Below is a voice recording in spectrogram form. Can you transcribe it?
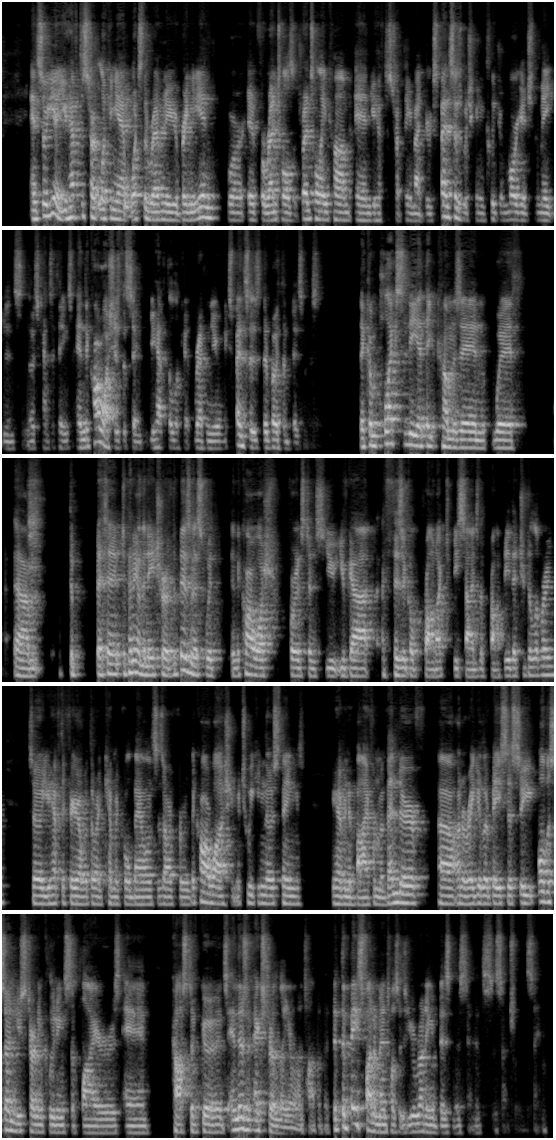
And so, yeah, you have to start looking at what's the revenue you're bringing in for for rentals, it's rental income, and you have to start thinking about your expenses, which can include your mortgage, the maintenance, and those kinds of things. And the car wash is the same. You have to look at revenue and expenses. They're both a business. The complexity, I think, comes in with um, the depending on the nature of the business. With in the car wash, for instance, you you've got a physical product besides the property that you're delivering. So you have to figure out what the right chemical balances are for the car wash, and you're tweaking those things. You're having to buy from a vendor uh, on a regular basis. So you, all of a sudden, you start including suppliers and cost of goods, and there's an extra layer on top of it. But the base fundamentals is you're running a business, and it's essentially the same.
